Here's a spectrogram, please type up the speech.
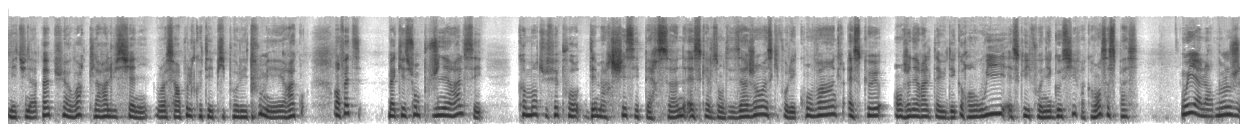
mais tu n'as pas pu avoir Clara Luciani. Voilà, c'est un peu le côté people et tout, mais en fait, ma question plus générale, c'est comment tu fais pour démarcher ces personnes? Est-ce qu'elles ont des agents? Est-ce qu'il faut les convaincre? Est-ce que en général, tu as eu des grands oui? Est-ce qu'il faut négocier? Enfin, comment ça se passe? Oui, alors bon, je,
